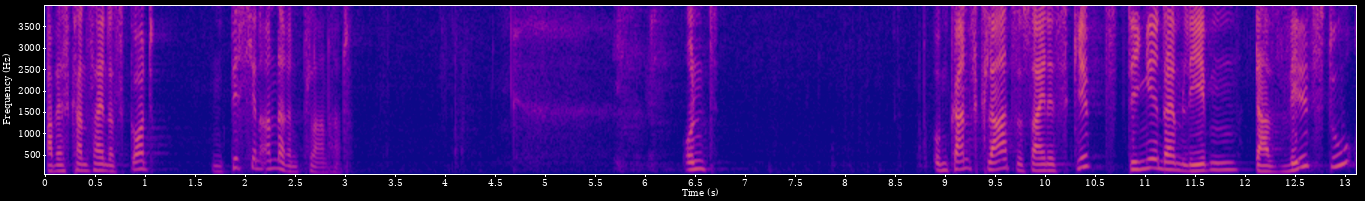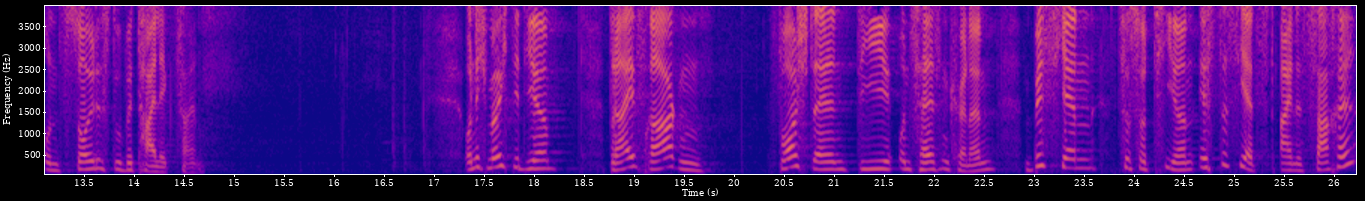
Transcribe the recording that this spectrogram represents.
Aber es kann sein, dass Gott ein bisschen anderen Plan hat. Und um ganz klar zu sein, es gibt Dinge in deinem Leben, da willst du und solltest du beteiligt sein. Und ich möchte dir drei Fragen vorstellen, die uns helfen können, ein bisschen zu sortieren. Ist es jetzt eine Sache,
